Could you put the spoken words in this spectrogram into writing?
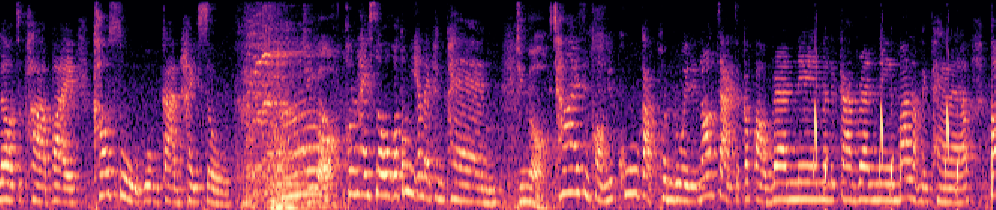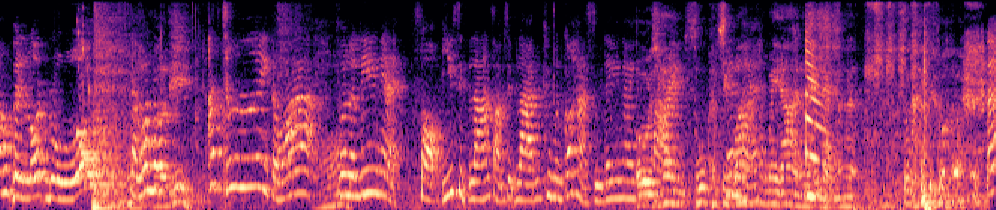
เราจะพาไปเข้าสู่วงการไฮโซจริงเหรอ คนไฮโซก็ต้องมีอะไรแพงจริงเหรอ ๆ ใช่สิ่งของที่คู่กับคนรวยเนี่ยนอกจากจะกระเป๋าแบรนด์เนมนาฬิกาแบรนด์เนมบ้านหลังแพงๆแล้ว ต้องเป็นรถหรูแต่ว่ารถ Ferrari อะใช่ แต่ว่าอ๋อ เฟอร์รารี่เนี่ยสอบ20 ล้าน 30 ล้าน คือมันก็หาซื้อได้ง่ายๆเอทั่วอ ไป ใช่ สู้แคปติใช่ไหมว่าก็ไม่ได้นะคุณผู้ชมนะฮะสู้แคปติว่า อ่า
